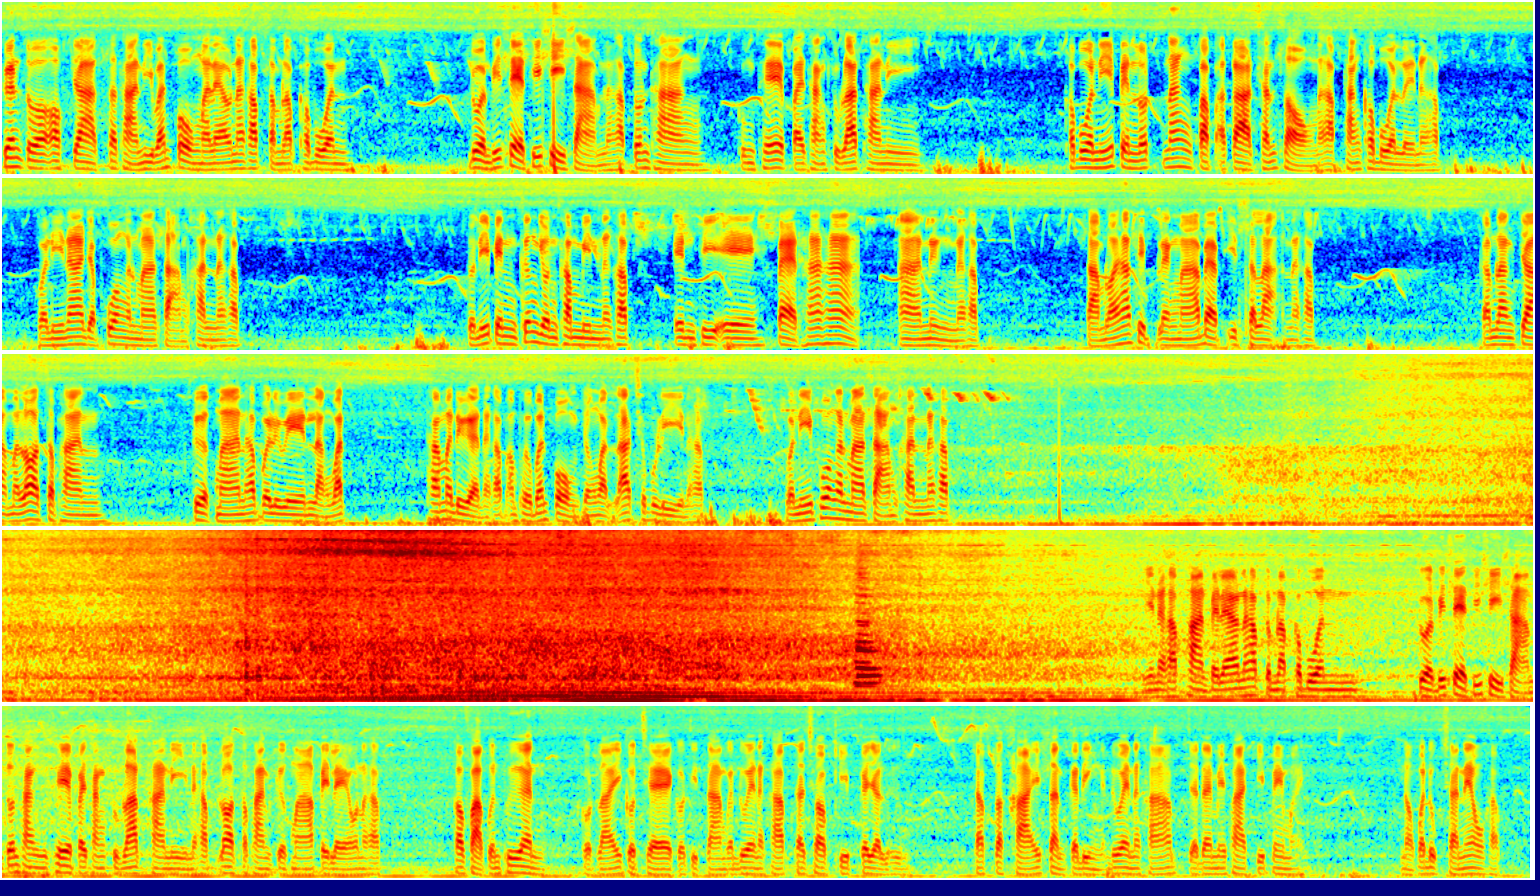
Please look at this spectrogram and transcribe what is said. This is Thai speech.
เคลื่อนตัวออกจากสถานีบ้านโป่งมาแล้วนะครับสำหรับขบวนด่วนพิเศษที่ 43 นะครับ ต้นทางกรุงเทพไปทางสุราษฎร์ธานี ขบวนนี้เป็นรถนั่งปรับอากาศชั้น 2 นะครับ ทั้งขบวนเลยนะครับ วันนี้น่าจะพ่วงกันมา 3 คันนะครับ ตัวนี้เป็นเครื่องยนต์คัมมินนะครับ NTA 855 R1 นะครับ 350 แรงม้าแบบอิสระนะครับ กำลังจะมาลอดสะพานเกือกมานะครับบริเวณหลังวัดท่ามะเดือนะครับอำเภอบ้านโป่งจังหวัดราชบุรีนะครับ วันนี้พ่วงกันมา3คันนะครับ นี่นะครับผ่านไปแล้วนะครับสำหรับขบวน ตรวจพิเศษที่ 43 ต้นทางกรุงเทพไปทางสุราษฎร์ธานีนะครับ ลอดสะพานเกือกม้าไปแล้วนะครับ ก็ฝากเพื่อนๆ กดไลค์ กดแชร์ กดติดตามกันด้วยนะครับ ถ้าชอบคลิปก็อย่าลืมซับสไครต์สั่นกระดิ่งกันด้วยนะครับ จะได้ไม่พลาดคลิปใหม่ๆ หนองประดุกชาแนลครับ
